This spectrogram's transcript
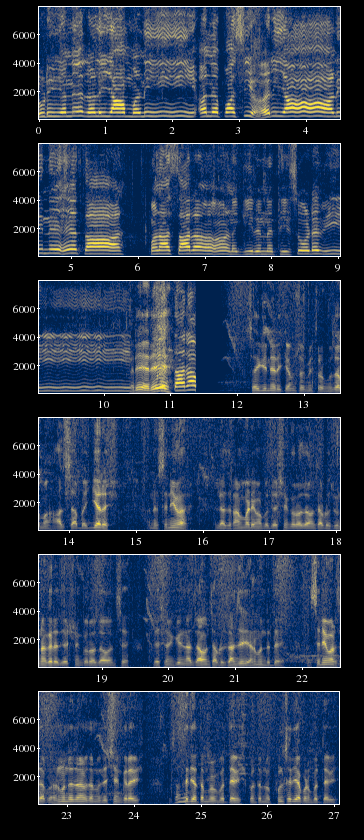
રૂડી અને રળિયામણી અને પાછી હરિયાળીને તાળ પણ આ સારણ ગીર નથી છોડવી અરે અરે. તારા સૈગીનેરી કેમ છો મિત્રો? મજામાં? આજ સાહેબ અગિયારસ અને શનિવાર. એટલે આજે રામવાડીમાં આપણે દર્શન કરવા જવાનું છે આપણે જૂના ઘરે દર્શન કરવા જવાનું છે. દર્શન કરીને જવાનું છે આપણે ઝાંઝરી હનુમાન દાદાએ શનિવાર છે આપણે હનુમાન દાદાને તમને દર્શન કરાવીશ. ઝાંઝરિયા તમને બતાવીશ પણ તમને ફૂલસરિયા પણ બતાવીશ.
